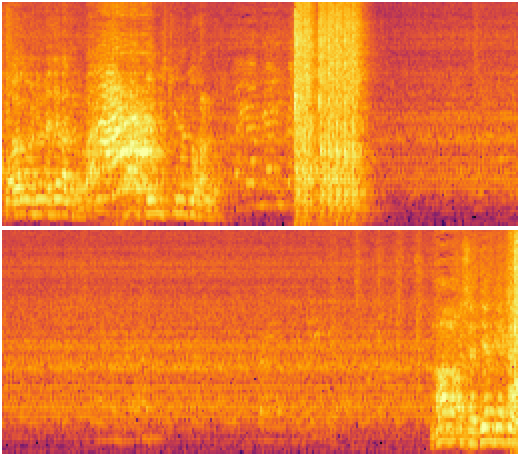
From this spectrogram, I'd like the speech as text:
Si me se la otro. ¡Ah! Ah, tienes que ir a tocarlo. No, no, se tiene que quedar.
